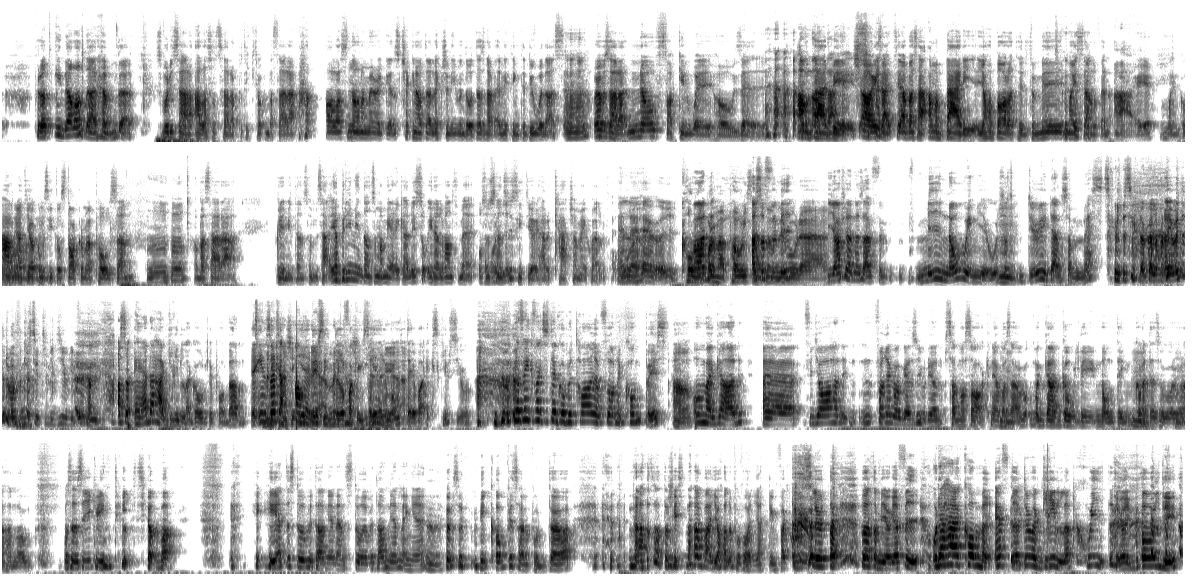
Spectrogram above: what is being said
För att innan allt det här hände så var det så här, alla satt så här på TikTok och bara så här, "Ha, all us non-Americans checking out the election even though it doesn't have anything to do with us. Mhm. Och jag var så här, no fucking way Jose. I'm, I'm a bad bitch. bitch. Ja exakt, så jag bara så här, I'm a baddie. Jag har bara tid för mig, myself and I. Oh my god. Aldrig att jag kommer sitta och stalka de här polsen Mhm. och bara så här. Bryr mig inte ens om, så här, jag bryr mig inte ens om Amerika, det är så irrelevant för mig. Och så sen så sitter jag ju här och catchar mig själv. Och, Eller eh, hur? Kollar Vad på det- de här polsen Alltså, som vi borde... Jag känner så här, för me knowing you, så Mm. du är ju den som mest skulle sitta och kolla på dig. Jag vet inte varför du sitter och ljuger. Alltså är det här Grilla Goldie-podden? Jag inser det att jag alltid det, sitter det och fucking säger det. emot dig och bara excuse you. jag fick faktiskt den kommentaren från en kompis. Ja. Oh my god. Eh, för jag hade, förra gången så gjorde jag samma sak när jag bara Mm. såhär, oh my god Goldie någonting, Mm. kommer inte ens ihåg vad det Mm. handlade om. Och sen så gick vi in till, jag bara, heter Storbritannien ens Storbritannien längre? Mm. Så min kompis höll på att dö. När han satt och lyssnade, han bara, jag håller på att få en hjärtinfarkt, kan du sluta prata om geografi? Och det här kommer efter att du har grillat skiten ur Goldie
